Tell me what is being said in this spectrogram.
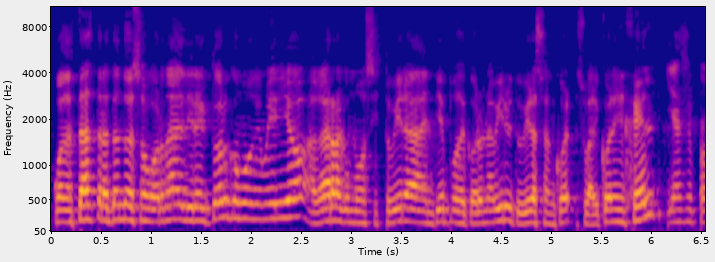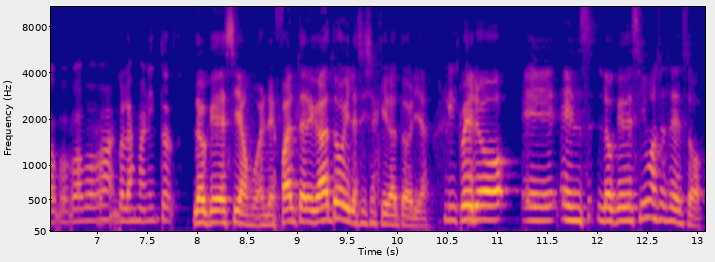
cuando estás tratando de sobornar al director, como que medio agarra como si estuviera en tiempos de coronavirus y tuviera su alcohol, su alcohol en gel. Y hace pa, pa, pa, pa, pa, con las manitos. Lo que decíamos, le falta el gato y la silla giratoria. Listo. Pero eh, en- lo que decimos es eso.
